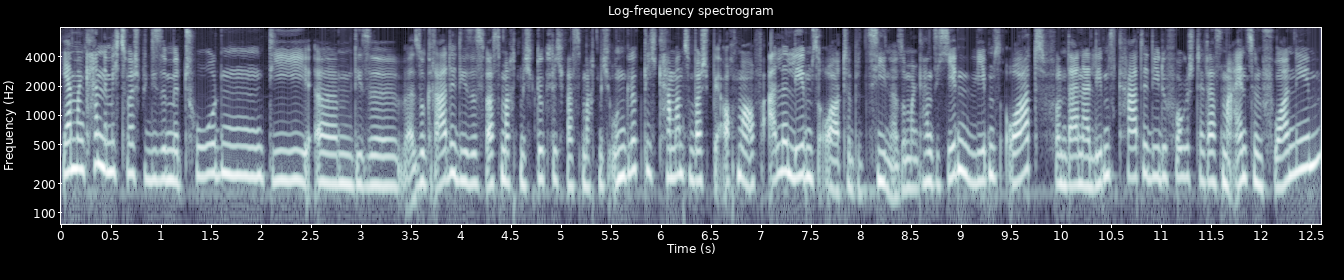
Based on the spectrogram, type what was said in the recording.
Ja, man kann nämlich zum Beispiel diese Methoden, die ähm, diese, also gerade dieses, was macht mich glücklich, was macht mich unglücklich, kann man zum Beispiel auch mal auf alle Lebensorte beziehen. Also man kann sich jeden Lebensort von deiner Lebenskarte, die du vorgestellt hast, mal einzeln vornehmen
